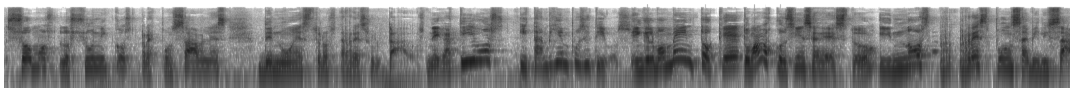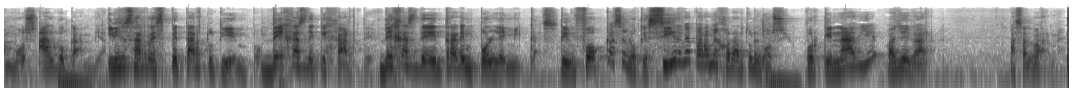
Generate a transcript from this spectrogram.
somos los únicos responsables de nuestros resultados, negativos y también positivos. En el momento que tomamos conciencia de esto y nos responsabilizamos, algo cambia. Inicias a respetar tu tiempo, dejas de quejarte, dejas de entrar en polémicas, te enfocas en lo que sirve para mejorar tu negocio, porque nadie va a llegar a salvarme.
